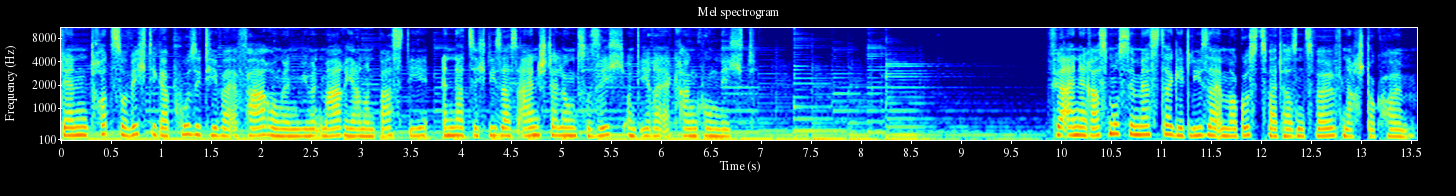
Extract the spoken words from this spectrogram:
Denn trotz so wichtiger positiver Erfahrungen wie mit Marian und Basti ändert sich Lisas Einstellung zu sich und ihrer Erkrankung nicht. Für ein Erasmus-Semester geht Lisa im August 2012 nach Stockholm.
